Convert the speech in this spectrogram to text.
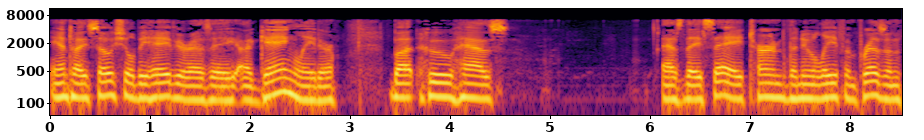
antisocial behavior as a, a gang leader, but who has as they say, turned the new leaf in prison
